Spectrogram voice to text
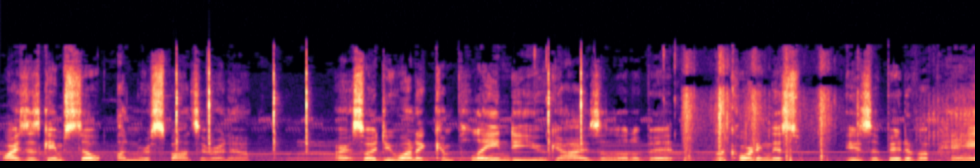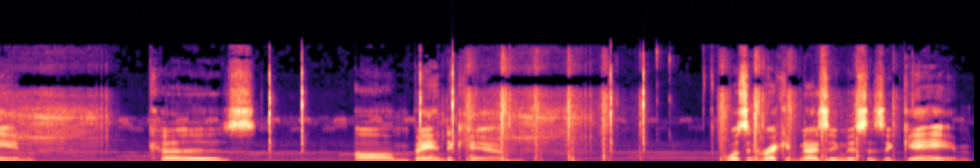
Why is this game so unresponsive right now? Alright, so I do want to complain to you guys a little bit. Recording this is a bit of a pain, because, um, Bandicam wasn't recognizing this as a game.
